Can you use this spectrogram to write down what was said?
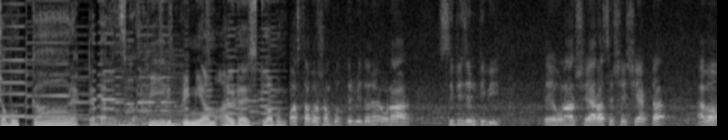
চমৎকার একটা ব্যালেন্স করে। পীর প্রিমিয়াম আয়োডাইজড লবণ। অস্থাবর সম্পত্তির ভিতরে ওনার সিটিজেন টিভি তে ওনার শেয়ার আছে সেই শেয়ারটা এবং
